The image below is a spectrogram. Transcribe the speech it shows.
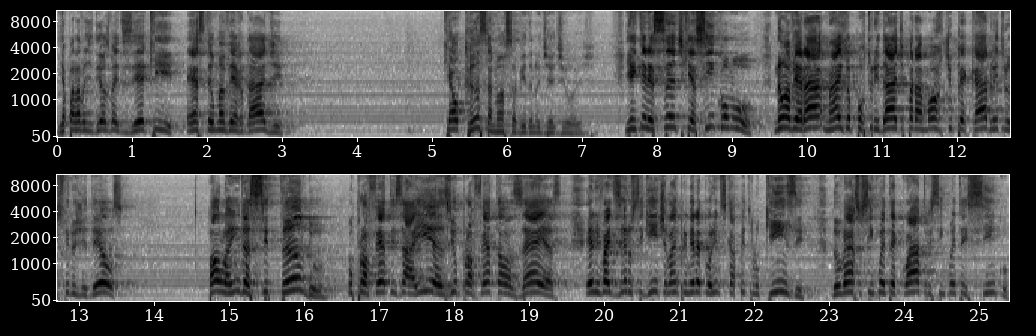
E a palavra de Deus vai dizer que esta é uma verdade que alcança a nossa vida no dia de hoje. E é interessante que, assim como não haverá mais oportunidade para a morte e o pecado entre os filhos de Deus, Paulo, ainda citando o profeta Isaías e o profeta Oséias, ele vai dizer o seguinte, lá em 1 Coríntios capítulo 15, do verso 54 e 55,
